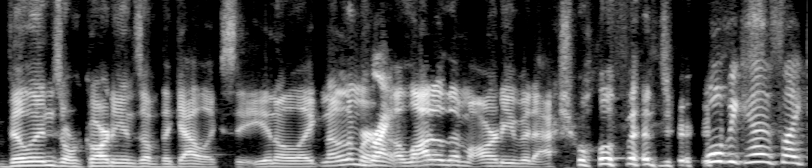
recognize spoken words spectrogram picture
villains or Guardians of the Galaxy. You know, like none of them are. Right. A lot of them aren't even actual Avengers. Well, because like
